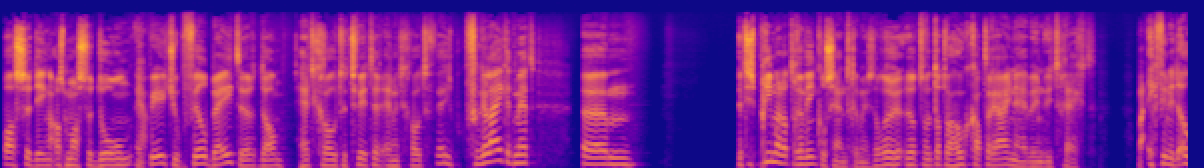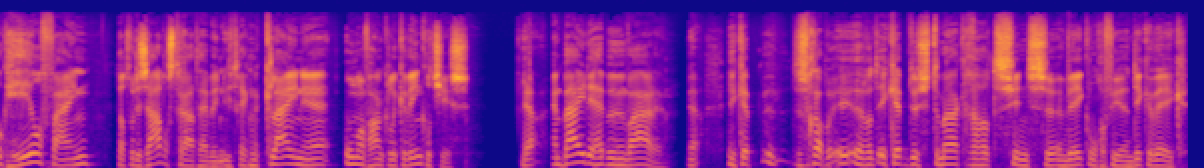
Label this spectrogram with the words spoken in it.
passen dingen als Mastodon en Ja. Peertube veel beter dan het grote Twitter en het grote Facebook. Vergelijk het met. ehm, het is prima dat er een winkelcentrum is. Dat, er- dat, we, dat we Hoogkaterijnen hebben in Utrecht. Maar ik vind het ook heel fijn dat we de Zadelstraat hebben in Utrecht. Met kleine onafhankelijke winkeltjes. Ja. En beide hebben hun waarde. Ja, ik heb, eh, dat is grappig, eh, want ik heb dus te maken gehad sinds eh, een week ongeveer, een dikke week,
